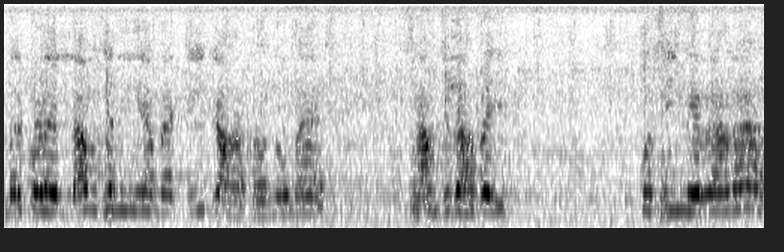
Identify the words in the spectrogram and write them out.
ਮੇਰੇ ਕੋਲੇ ਲਫ਼ਜ਼ ਨਹੀਂ ਹੈ, ਮੈਂ ਕੀ ਕਹਾਂ ਤੁਹਾਨੂੰ? ਮੈਂ ਸਮਝਦਾ ਬਈ ਤੁਸੀਂ ਮੇਰਾ ਨਾ,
